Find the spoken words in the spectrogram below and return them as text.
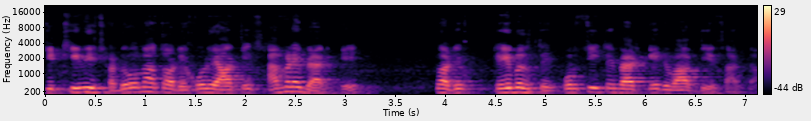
ਚਿੱਠੀ ਵੀ ਛੱਡੋ, ਮੈਂ ਤੁਹਾਡੇ ਕੋਲੇ ਆ ਕੇ ਸਾਹਮਣੇ ਬੈਠ ਕੇ ਤੁਹਾਡੇ ਟੇਬਲ ਤੇ, ਕੁਰਸੀ ਤੇ ਬੈਠ ਕੇ ਜਵਾਬ ਦੇ ਸਕਦਾ।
